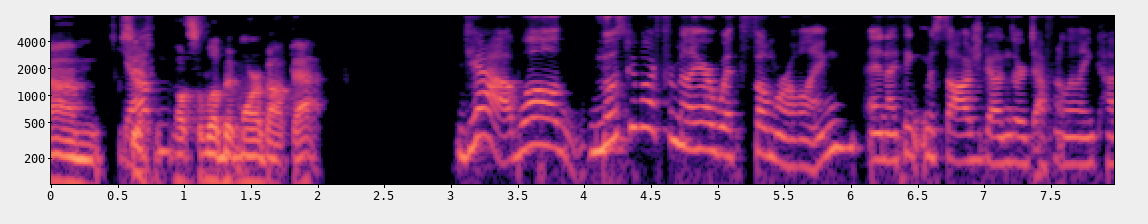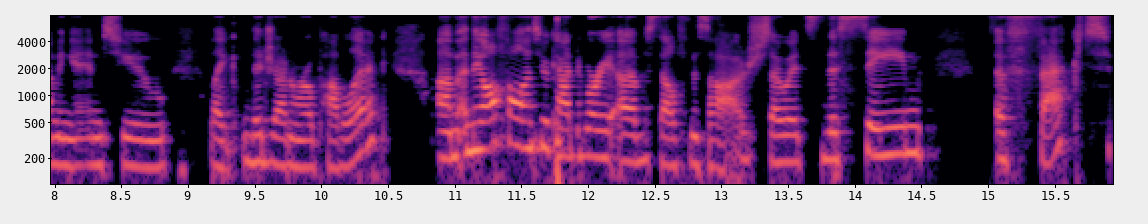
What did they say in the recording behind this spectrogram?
Um, so yep. yeah, tell us a little bit more about that. Yeah, well, most people are familiar with foam rolling, and I think massage guns are definitely coming into like the general public, um, and they all fall into a category of self massage. So it's the same effect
